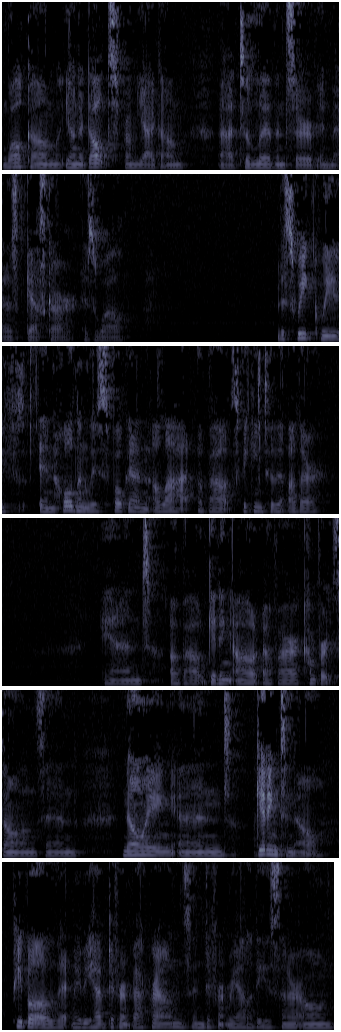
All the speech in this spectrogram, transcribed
welcome young adults from YAGM uh, to live and serve in Madagascar as well. This week we've, in Holden, we've spoken a lot about speaking to the other and about getting out of our comfort zones and knowing and getting to know people that maybe have different backgrounds and different realities than our own.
